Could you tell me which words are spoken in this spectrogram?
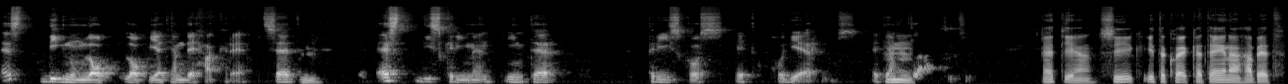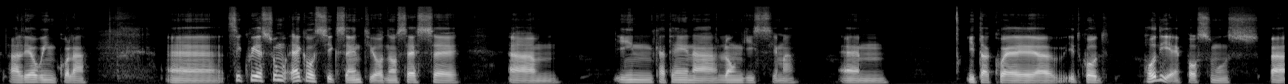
est dignum lo, loqui etiam de hac re, sed mm. est discrimen inter priscos et hodiernus, etiam mm. classici. Etia, sic, itaque catena habet alia vincula. Eh, sic qui sum ego sic sentio, nos esse um, in catena longissima. Um, itaque uh, eh, itquod hodie possumus uh,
